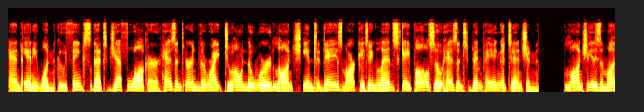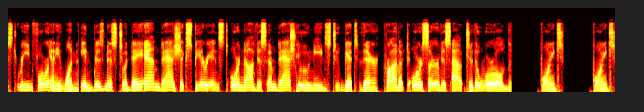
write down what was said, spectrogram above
And anyone who thinks that Jeff Walker hasn't earned the right to own the word launch in today's marketing landscape also hasn't been paying attention. Launch is a must read for anyone in business today dash experienced or novice dash who needs to get their product or service out to the world. Point. Point.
